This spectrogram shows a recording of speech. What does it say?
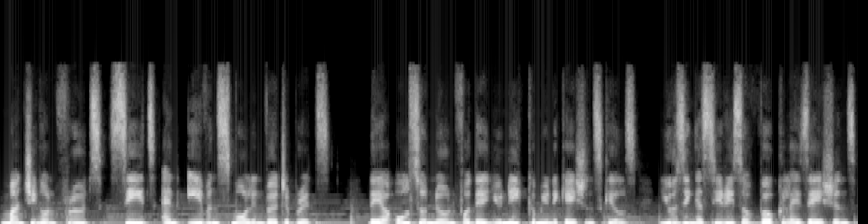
munching on fruits, seeds and even small invertebrates. They are also known for their unique communication skills, using a series of vocalizations,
